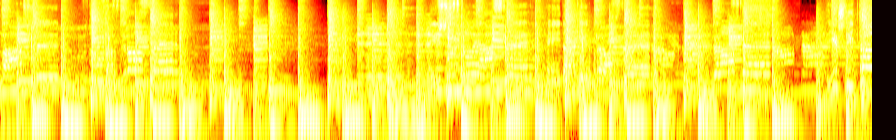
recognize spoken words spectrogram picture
patrzy w dół zazdrosne I wszystko jasne i takie proste. Proste. Jeśli to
